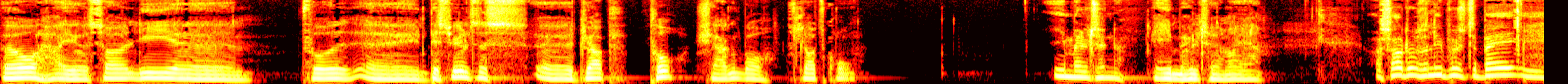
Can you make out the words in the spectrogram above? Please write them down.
Børge har jo så lige øh, fået øh, en bestyrelsesjob øh, på Schackenborg Slotskro. I Møltønder? I Møltønder, ja. Og så er du så lige pludselig tilbage i...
